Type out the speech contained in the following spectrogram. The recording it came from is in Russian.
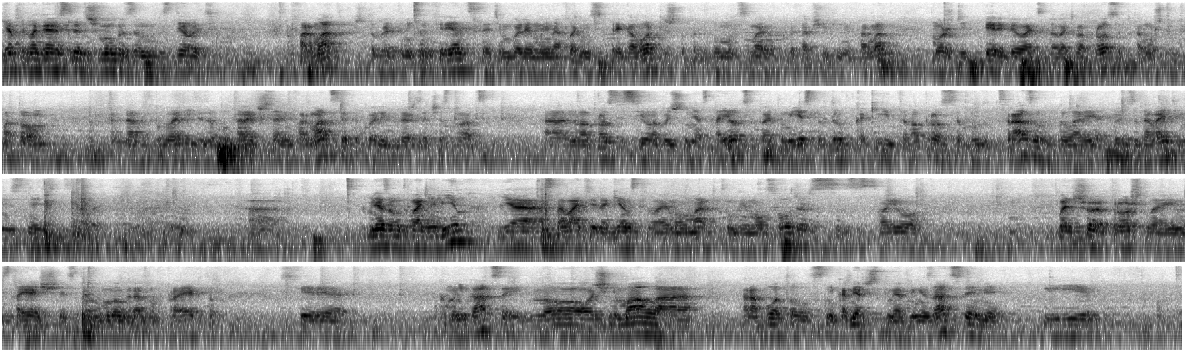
Я предлагаю следующим образом сделать формат, чтобы это не конференция, тем более мы находимся в переговорке, чтобы это был максимально какой-то общительный формат. Можете перебивать, задавать вопросы, потому что потом, когда вы поговорите за полтора часа информации какой-либо, даже за час двадцать, а на вопросы сил обычно не остается, поэтому если вдруг какие-то вопросы будут сразу в голове, вы задавайте, не стесняйтесь задавать. А, Меня зовут Ваня Ильин, я основатель агентства ML маркетинга ML Soldiers. Свое большое прошлое и настоящее сделал много разных проектов в сфере коммуникаций, но очень мало работал с некоммерческими организациями. И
